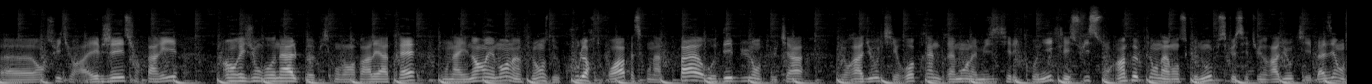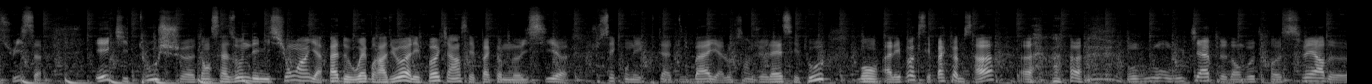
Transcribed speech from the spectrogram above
Euh, ensuite, il y aura FG sur Paris. En région Rhône-Alpes, puisqu'on va en parler après, on a énormément l'influence de Couleur 3, parce qu'on n'a pas au début en tout cas de radios qui reprennent vraiment la musique électronique. Les Suisses sont un peu plus en avance que nous, puisque c'est une radio qui est basée en Suisse et qui touche dans sa zone d'émission. hein. Il n'y a pas de web radio à l'époque, hein. c'est pas comme ici, je sais qu'on est écouté à Dubaï, à Los Angeles et tout. Bon, à l'époque, c'est pas comme ça. Euh, on, vous, capte dans votre sphère de,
